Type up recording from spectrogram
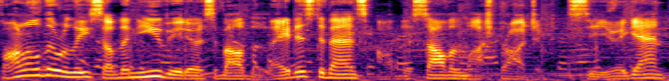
Follow the release of the new videos about the latest events of the Sovelmash project. See you again!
